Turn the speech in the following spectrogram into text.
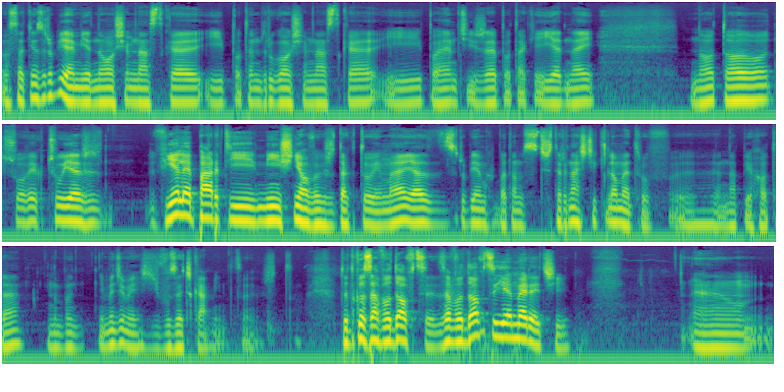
ostatnio zrobiłem jedną osiemnastkę i potem drugą osiemnastkę i powiem ci, że po takiej jednej no to człowiek czuje, wiele partii mięśniowych, że tak to ujmę. Ja zrobiłem chyba tam z 14 kilometrów y, na piechotę, no bo nie będziemy jeździć wózeczkami. To, już- to, to tylko zawodowcy, zawodowcy i emeryci. Ym,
